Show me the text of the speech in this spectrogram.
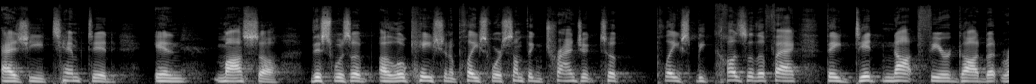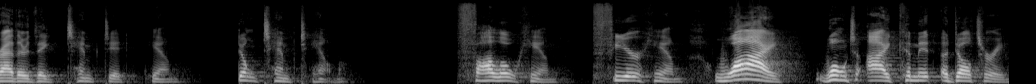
as ye tempted in Massah. This was a, a location, a place where something tragic took place because of the fact they did not fear God, but rather they tempted him. Don't tempt him. Follow him. Fear him. Why won't I commit adultery?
